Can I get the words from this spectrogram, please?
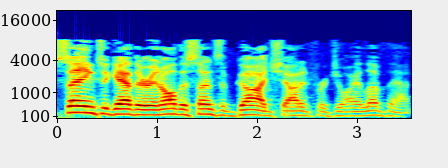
sang together and all the sons of God shouted for joy? I love that.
